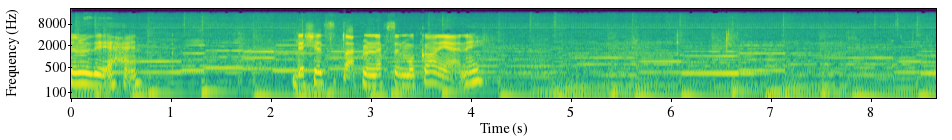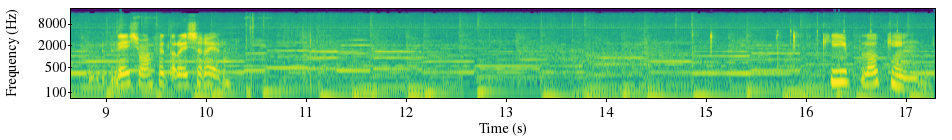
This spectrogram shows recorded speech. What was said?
شنو ذي الحين؟ ليش طلعت من نفس المكان يعني؟ ليش ما في طريق غيره keep looking.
